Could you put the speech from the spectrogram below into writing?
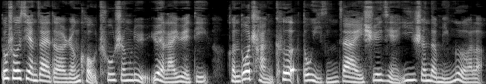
都说现在的人口出生率越来越低，很多产科都已经在削减医生的名额了。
